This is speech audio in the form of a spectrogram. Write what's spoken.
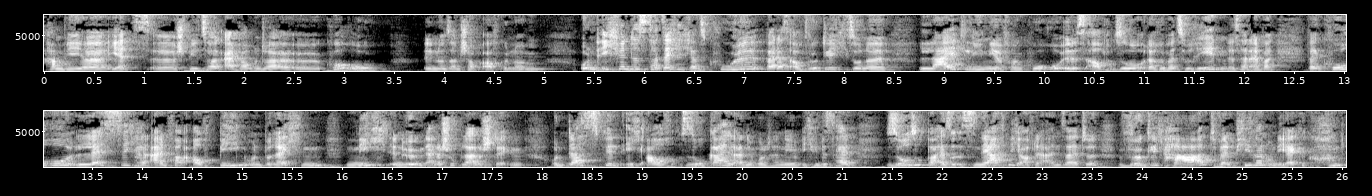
haben wir jetzt äh, Spielzeug einfach unter äh, Coro in unseren Shop aufgenommen. Und ich finde es tatsächlich ganz cool, weil das auch wirklich so eine Leitlinie von Koro ist, auch so darüber zu reden, ist halt einfach, weil Koro lässt sich halt einfach auf Biegen und Brechen nicht in irgendeine Schublade stecken. Und das finde ich auch so geil an dem Unternehmen. Ich finde es halt so super. Also es nervt mich auf der einen Seite wirklich hart, wenn Piran um die Ecke kommt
